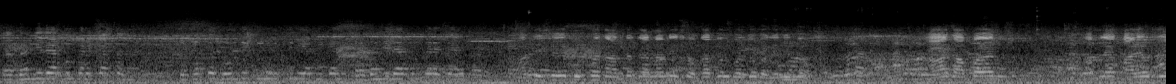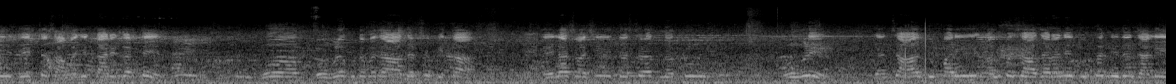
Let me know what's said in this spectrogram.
श्रद्धांजली अर्पण करायची असेल अतिशय दुःखद अंतकरणाने शोकाकुल बंधू भगिनींनो. आज आपण आपल्या काळेवरचे ज्येष्ठ सामाजिक कार्यकर्ते व भोंगळे कुटुंबाचा आदर्श पिता कैलासवासी दशरथ नथू भोंगळे यांचं आज दुपारी अल्पशा आजाराने दुःखद निधन झाले.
